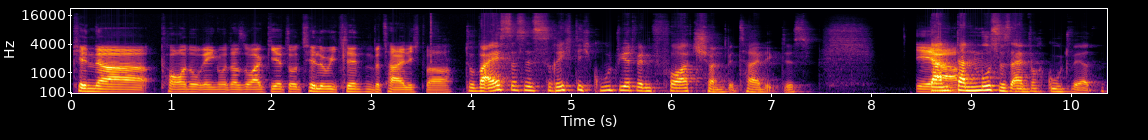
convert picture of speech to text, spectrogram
Kinderpornoring oder so agierte und Hillary Clinton beteiligt war. Du weißt, dass es richtig gut wird, wenn Fortune beteiligt ist. Ja. Dann, dann muss es einfach gut werden.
